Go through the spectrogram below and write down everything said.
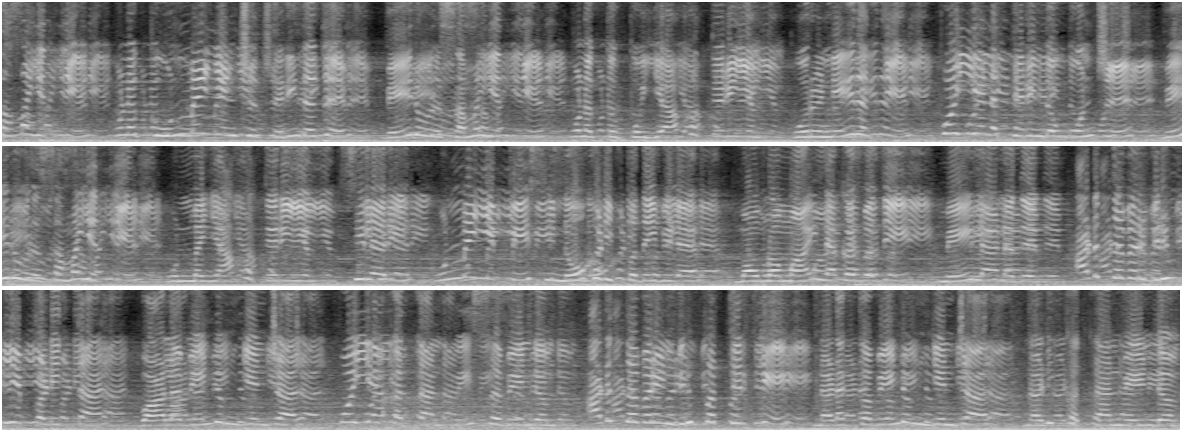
சமயத்தில் உனக்கு உண்மை என்று தெரிந்தது வேறொரு சமயத்தில் உனக்கு பொய்யாக தெரியும். ஒரு நேரத்தில் பொய் என தெரிந்த ஒன்று வேறொரு சமயத்தில் உண்மையாக தெரியும். சிலரில் உண்மையை பேசி நோகடிப்பதை விட மௌனமாய் நகர்வதே மேலானது. அடுத்தவர் விரும்பியபடித்தான் வாழ வேண்டும் என்றால் பொய்யாகத்தான் பேச வேண்டும். அடுத்தவரின் விருப்பத்திற்கே நடக்க வேண்டும் என்றால் நடிக்கத்தான் வேண்டும்.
